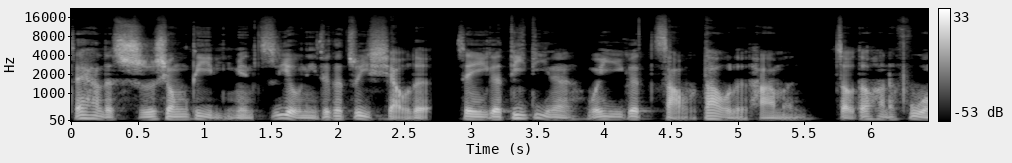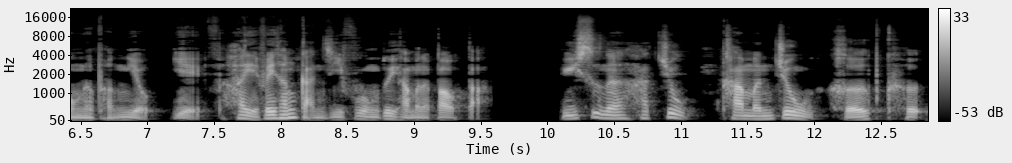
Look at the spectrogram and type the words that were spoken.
在他的十兄弟里面，只有你这个最小的这一个弟弟呢，唯一一个找到了他们，找到他的富翁的朋友，也他也非常感激富翁对他们的报答。于是呢，他就他们就和和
